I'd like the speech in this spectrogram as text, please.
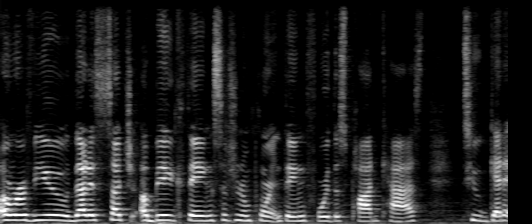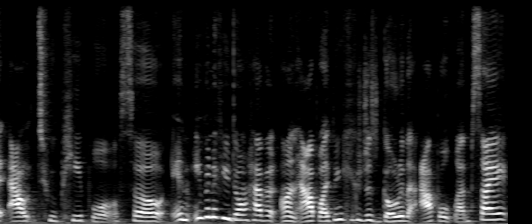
a review. That is such a big thing, such an important thing for this podcast to get it out to people. So, and even if you don't have it on Apple, I think you could just go to the Apple website,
